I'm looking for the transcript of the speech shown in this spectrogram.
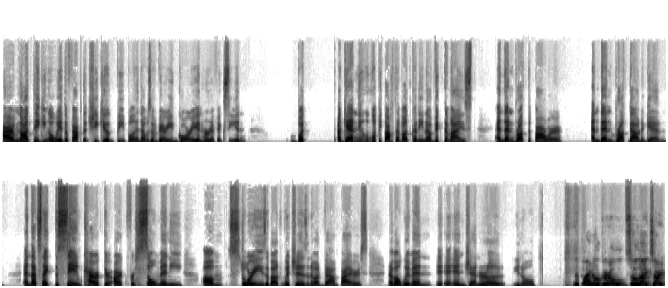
i'm not taking away the fact that she killed people and that was a very gory and horrific scene. But again what we talked about kanina victimized and then brought to power and then brought down again. And that's like the same character arc for so many um stories about witches and about vampires about women in, in general, you know. The final girl. So like sorry.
